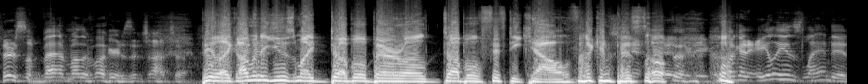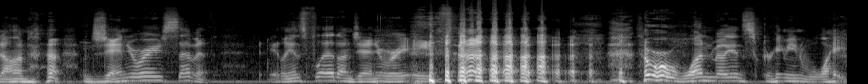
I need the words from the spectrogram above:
there's some bad motherfuckers at Show. Be like, I'm gonna use my double barrel, double 50 cal fucking pistol. Fucking aliens landed on January 7th. Aliens fled on January 8th. there were 1 million screaming white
